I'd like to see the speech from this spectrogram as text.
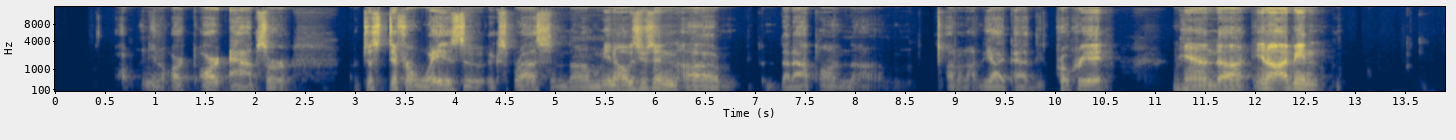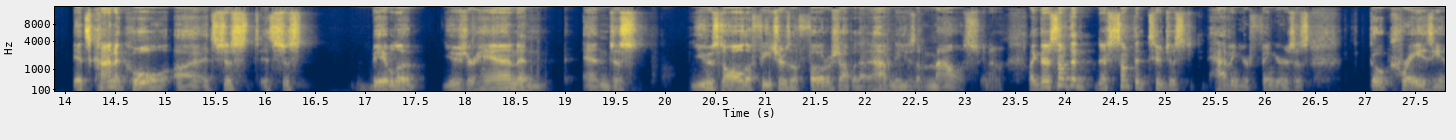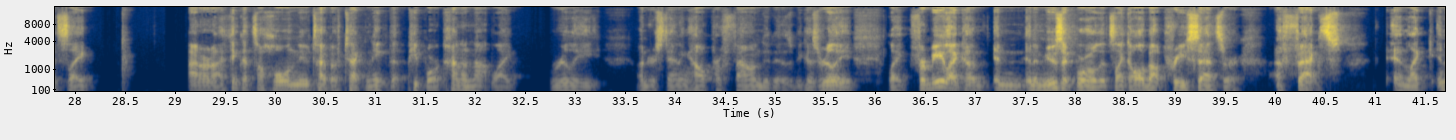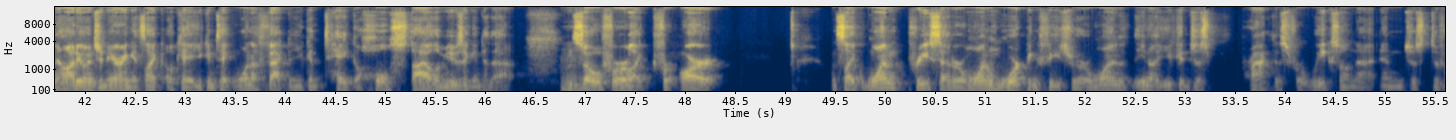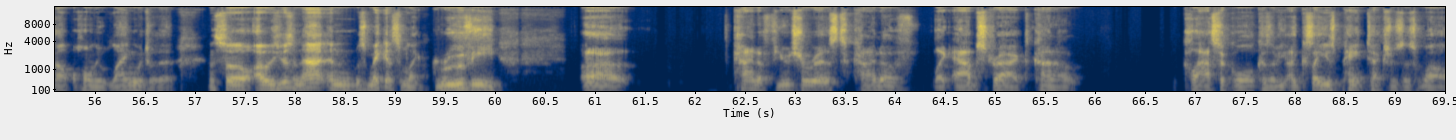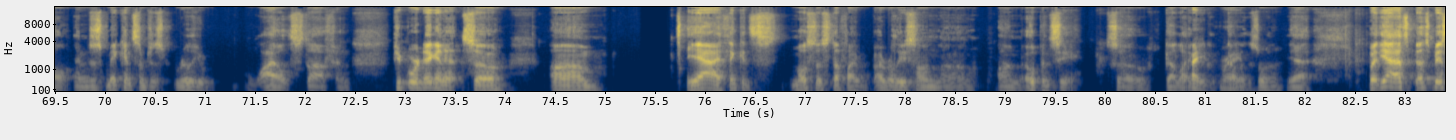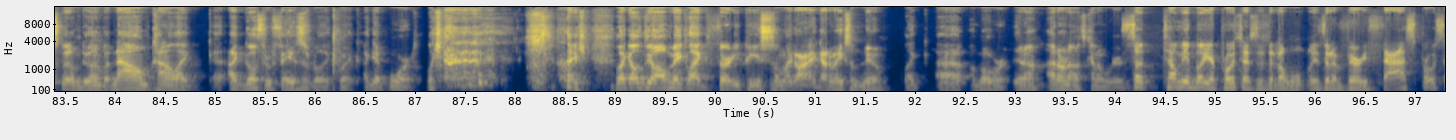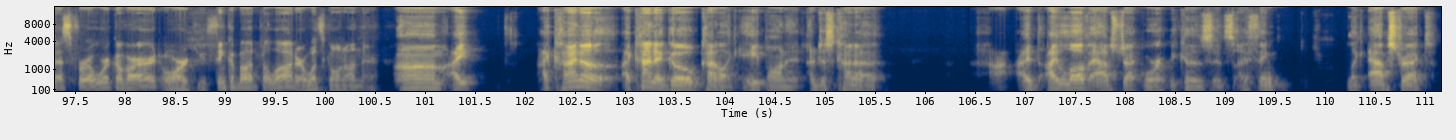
you know, art art apps or just different ways to express. And um, you know, I was using uh, that app on uh, I don't know the iPad, the Procreate, mm-hmm. and uh, you know, I mean, it's kind of cool. Uh, it's just it's just be able to use your hand and and just use all the features of Photoshop without having to use a mouse. You know, like there's something there's something to just having your fingers just go crazy. It's like I don't know. I think that's a whole new type of technique that people are kind of not like really understanding how profound it is because really like for me like um, in in the music world it's like all about presets or effects and like in audio engineering it's like okay you can take one effect and you can take a whole style of music into that mm. and hmm. so for like for art it's like one preset or one warping feature or one you know you could just practice for weeks on that and just develop a whole new language with it. And so I was using that and was making some like groovy, uh, kind of futurist, kind of like abstract, kind of classical because I because I use paint textures as well and just making some just really wild stuff and people were digging it. So um, yeah, I think it's most of the stuff I, I release on uh, on OpenSea. So got like, right, got right. like yeah. But yeah, that's that's basically what I'm doing. But now I'm kind of like I go through phases really quick. I get bored. Like like like I'll do I'll make like 30 pieces. I'm like, all right, I got to make something new. Like uh, I'm over. It, you know, I don't know. It's kind of weird. So tell me about your process. Is it a is it a very fast process for a work of art, or do you think about it a lot, or what's going on there? Um, I I kind of I kind of go kind of like ape on it. I'm just kind of I I love abstract work because it's I think like abstract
